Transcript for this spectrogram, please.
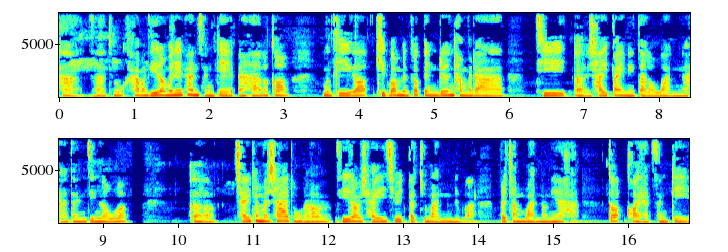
ค่ะสาธุค่ะบางทีเราไม่ได้ทันสังเกตนะคะ แล้วก็ บางทีก็คิดว่ามันก็เป็นเรื่องธรรมดาที่ใช้ไปในแต่ละวันนะคะ แต่จริงๆเราก็ใช้ธรรมชาติของเราที่เราใช้ชีวิตปัจจุบันหรือว่าประจำวันเราเนี้ยค่ะ ก็คอยหัดสังเกต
